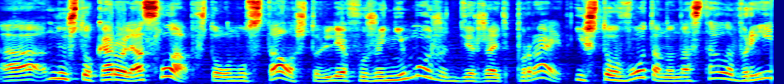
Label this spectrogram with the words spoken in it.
а, ну что король ослаб, что он устал, что лев уже не может держать прайд, и что вот оно настало время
